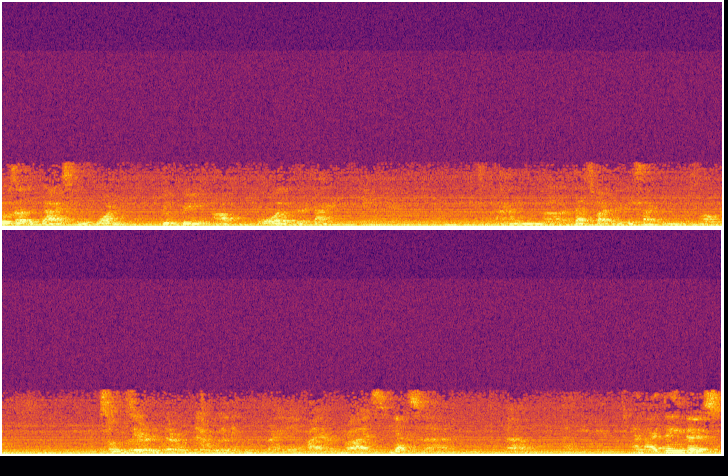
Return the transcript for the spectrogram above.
those are the guys who want to be up all the time. And uh, that's why they decide to move forward. So clearly they're, they're willing to pay a higher price. Yes. Uh, um, and I think there's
